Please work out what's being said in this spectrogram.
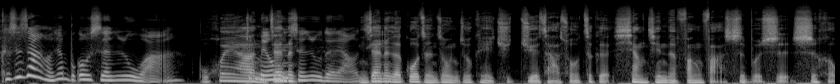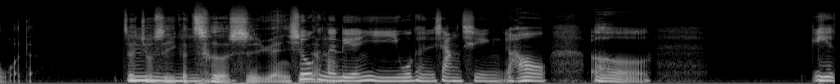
可是这样好像不够深入啊。不会啊，就没有很深入的了解。你在那个过程中，你就可以去觉察说，这个相亲的方法是不是适合我的？这就是一个测试原型。所以我可能联谊，我可能相亲，然后呃。也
